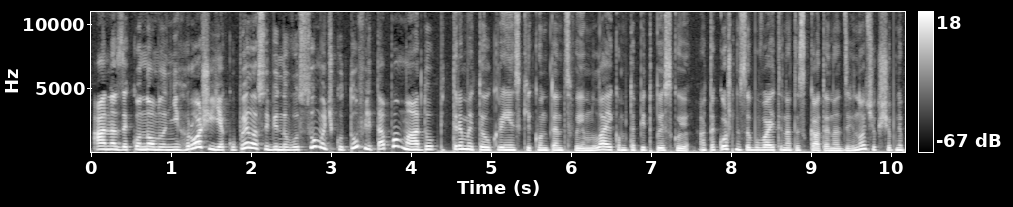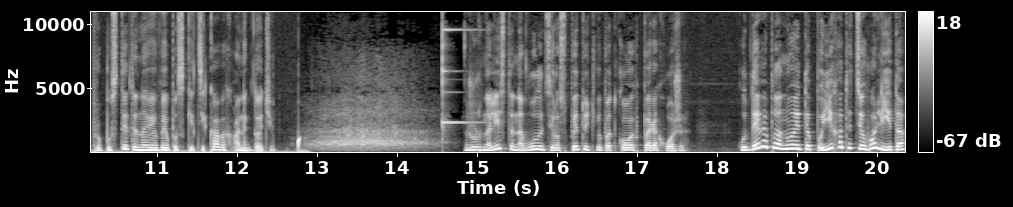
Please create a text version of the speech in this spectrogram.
А на зекономлені гроші я купила собі нову сумочку, туфлі та помаду. Підтримайте український контент своїм лайком та підпискою, а також не забувайте натискати на дзвіночок, щоб не пропустити нові випуски цікавих анекдотів. Журналісти на вулиці розпитують випадкових перехожих. Куди ви плануєте поїхати цього літа?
